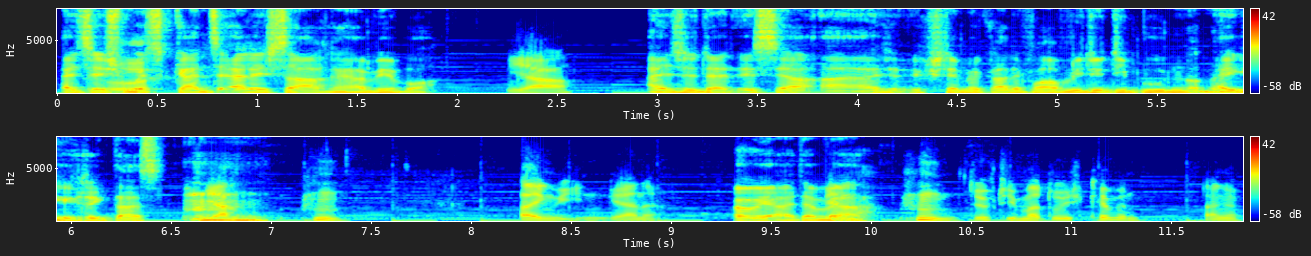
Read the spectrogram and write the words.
Also ich Oh. muss ganz ehrlich sagen, Herr Weber, Ja. also das ist ja, äh, ich stelle mir gerade vor, wie du die Buden noch gekriegt hast. Ja. Zeigen wir Ihnen gerne. Oh ja, da wäre, Dürfte ich mal durch, Kevin? Danke.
